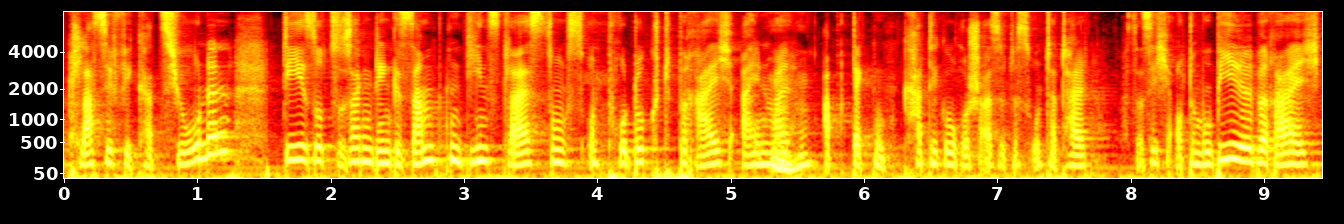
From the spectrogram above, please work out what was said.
Klassifikationen, die sozusagen den gesamten Dienstleistungs- und Produktbereich einmal mhm. abdecken, kategorisch. Also das unterteilt, was weiß ich, Automobilbereich,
